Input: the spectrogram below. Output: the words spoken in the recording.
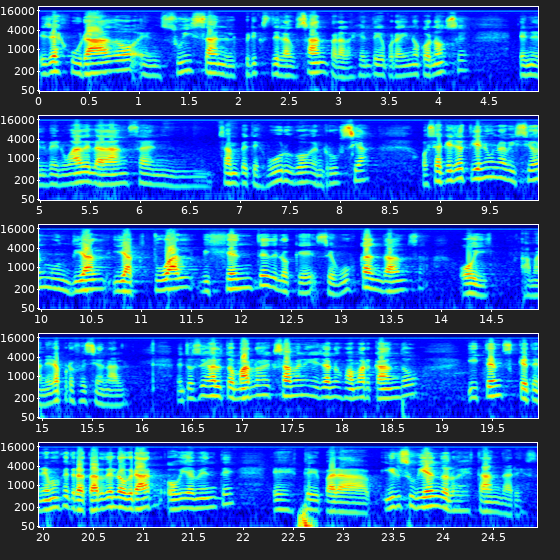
Ella es jurado en Suiza, en el Prix de Lausanne, para la gente que por ahí no conoce, en el Benoit de la danza en San Petersburgo, en Rusia. O sea que ella tiene una visión mundial y actual, vigente de lo que se busca en danza hoy, a manera profesional. Entonces al tomar los exámenes ella nos va marcando ítems que tenemos que tratar de lograr, obviamente, este, para ir subiendo los estándares.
